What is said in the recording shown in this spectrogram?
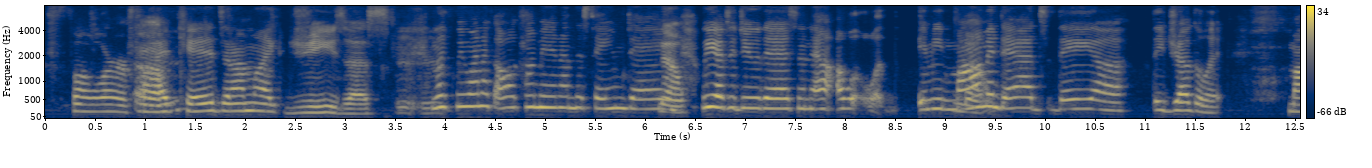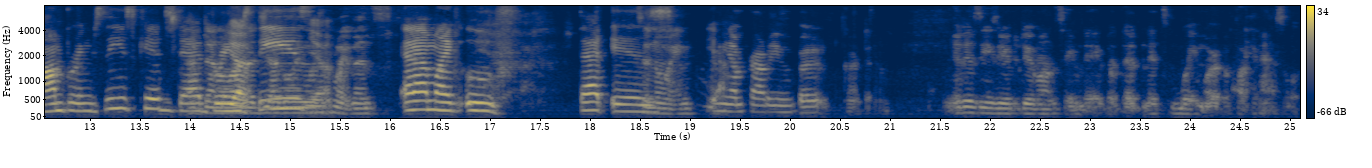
four or five Um, kids and i'm like jesus Mm-mm. like we want to all come in on the same day No. we have to do this and now uh, i mean mom No. and dads they uh they juggle it mom brings these kids I've dad done a brings lot of these with Yeah. appointments. and i'm like oof that is It's annoying. Yeah. I mean, I'm proud of you, but goddamn. It is easier to do them on the same day, but then it's way more of a fucking hassle.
